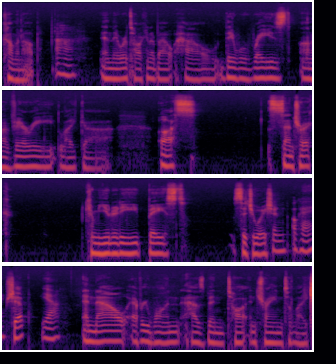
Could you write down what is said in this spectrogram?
coming up. Uh huh. and they were talking about how they were raised on a very like uh, us centric community based situation Okay. ship Yeah. and now everyone has been taught and trained to like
